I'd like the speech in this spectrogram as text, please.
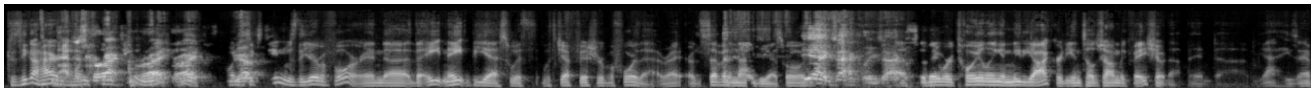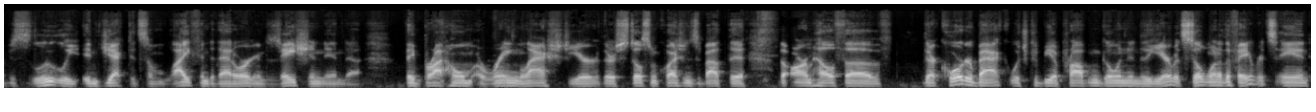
because he got hired. That is correct. Right, right. 2016 yep. was the year before, and uh, the eight and eight BS with with Jeff Fisher before that, right? Or the seven and nine BS. yeah, exactly, exactly. Uh, so they were toiling in mediocrity until John McVay showed up, and uh, yeah, he's absolutely injected some life into that organization, and uh, they brought home a ring last year. There's still some questions about the the arm health of their quarterback, which could be a problem going into the year, but still one of the favorites. And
